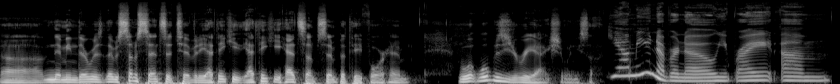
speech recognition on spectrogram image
Uh, I mean, there was there was some sensitivity. I think he I think he had some sympathy for him. What, what was your reaction when you saw it? Yeah, I mean, you never know, right? Um,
